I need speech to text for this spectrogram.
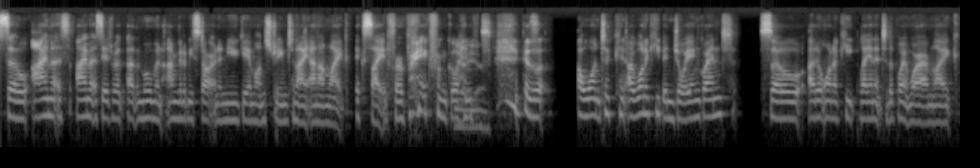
So I'm at a, I'm at a stage where at the moment I'm going to be starting a new game on stream tonight, and I'm like excited for a break from Yeah, yeah. Gwent because I want to I want to keep enjoying Gwent, so I don't want to keep playing it to the point where I'm like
